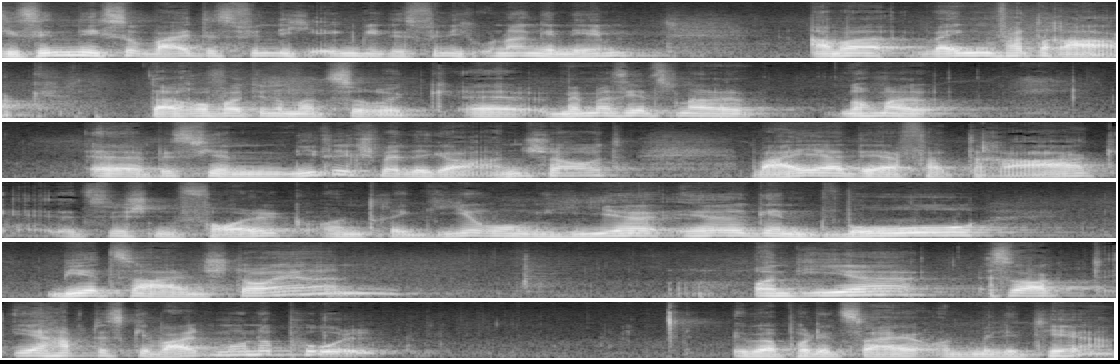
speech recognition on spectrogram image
die sind nicht so weit, das finde ich irgendwie, das finde ich unangenehm. Aber wegen Vertrag, darauf wollte ich nochmal zurück. Äh, wenn man es jetzt mal nochmal ein bisschen niedrigschwelliger anschaut, war ja der Vertrag zwischen Volk und Regierung hier irgendwo, wir zahlen Steuern und ihr sorgt, ihr habt das Gewaltmonopol über Polizei und Militär.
